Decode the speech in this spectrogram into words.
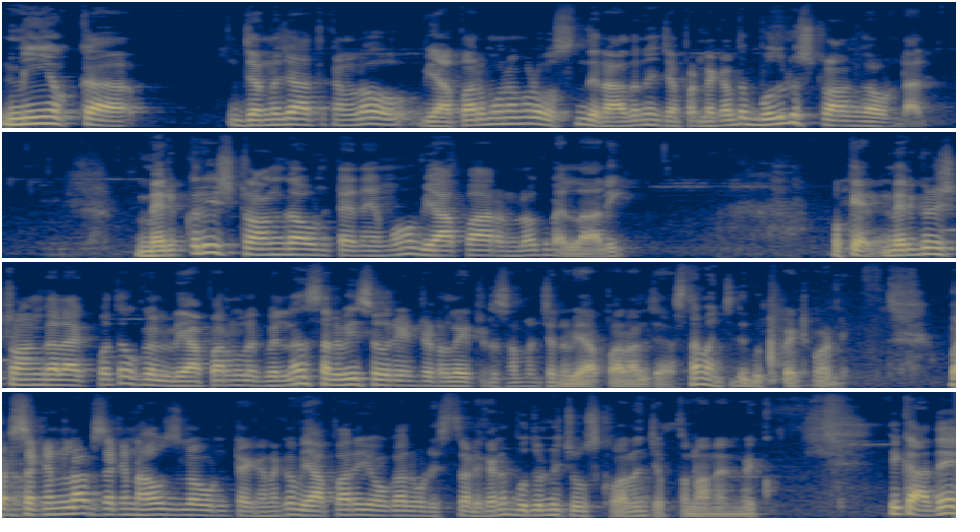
మీ యొక్క జన్మజాతకంలో వ్యాపార మూలం కూడా వస్తుంది రాదని చెప్పట్లే కాబట్టి బుధుడు స్ట్రాంగ్గా ఉండాలి. మెర్కురీ స్ట్రాంగ్గా ఉంటేనేమో వ్యాపారంలోకి వెళ్ళాలి. ఓకే మెర్కురీ స్ట్రాంగ్గా లేకపోతే ఒకవేళ వ్యాపారంలోకి వెళ్ళినా సర్వీస్ ఓరియంటెడ్ రిలేటెడ్ సంబంధించిన వ్యాపారాలు చేస్తే మంచిది గుర్తుపెట్టుకోండి. బట్ సెకండ్ లాట్ సెకండ్ హౌస్లో ఉంటే కనుక వ్యాపార యోగాలు కూడా ఇస్తాడు. కానీ బుధుడిని చూసుకోవాలని చెప్తున్నాను నేను మీకు. ఇక అదే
